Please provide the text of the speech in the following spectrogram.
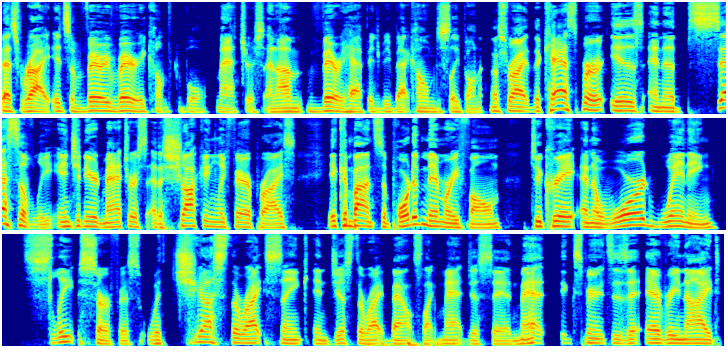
that's right. It's a very very comfortable mattress, and I'm very happy to be back home to sleep on it. That's right. The Casper is an obsessively engineered mattress at a shockingly fair price. It combines supportive memory foam to create an award winning sleep surface with just the right sink and just the right bounce, like Matt just said. Matt experiences it every night.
